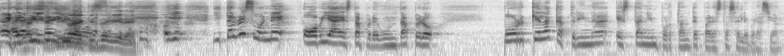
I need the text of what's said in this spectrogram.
Aquí, aquí sigo, aquí seguiré. Oye, y tal vez suene obvia esta pregunta, pero ¿por qué la Catrina es tan importante para esta celebración?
